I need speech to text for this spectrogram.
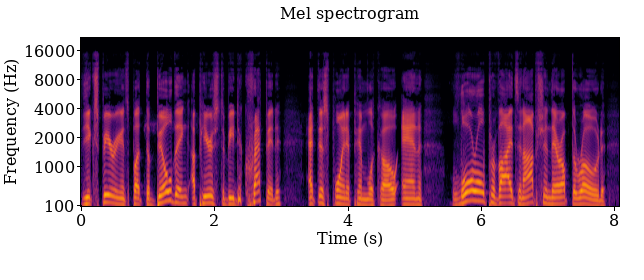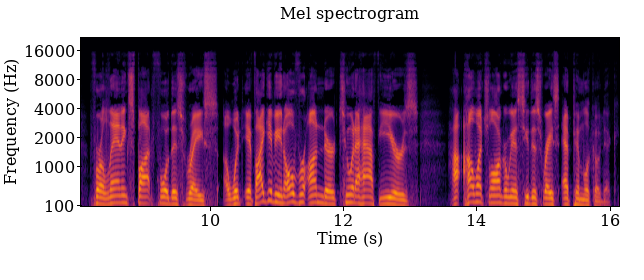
the experience, but the building appears to be decrepit at this point at Pimlico, and Laurel provides an option there up the road for a landing spot for this race. Uh, if I give you an over under two and a half years, how much longer are we going to see this race at Pimlico, Dick?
